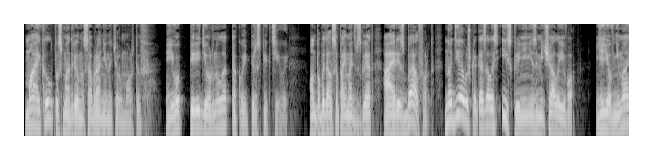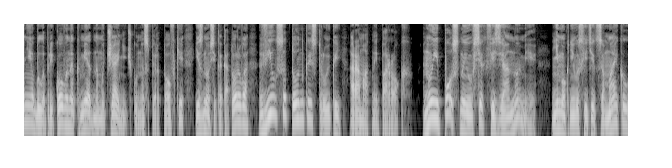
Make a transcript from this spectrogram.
Майкл посмотрел на собрание натюрмортов. Его передернуло от такой перспективы. Он попытался поймать взгляд Айрис Белфорд, но девушка, казалось, искренне не замечала его. Ее внимание было приковано к медному чайничку на спиртовке, из носика которого вился тонкой струйкой ароматный порог. Ну и постные у всех физиономии. Не мог не восхититься Майкл,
